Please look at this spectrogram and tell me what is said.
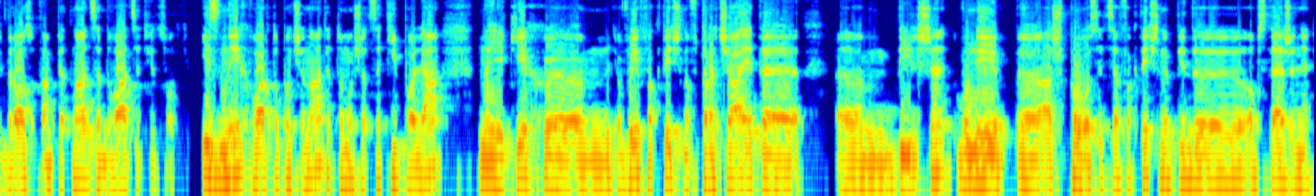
відразу там 15-20%. Із них варто починати, тому що це ті поля, на яких е, ви фактично втрачаєте ем, більше, вони е, аж просяться фактично під е, обстеження.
